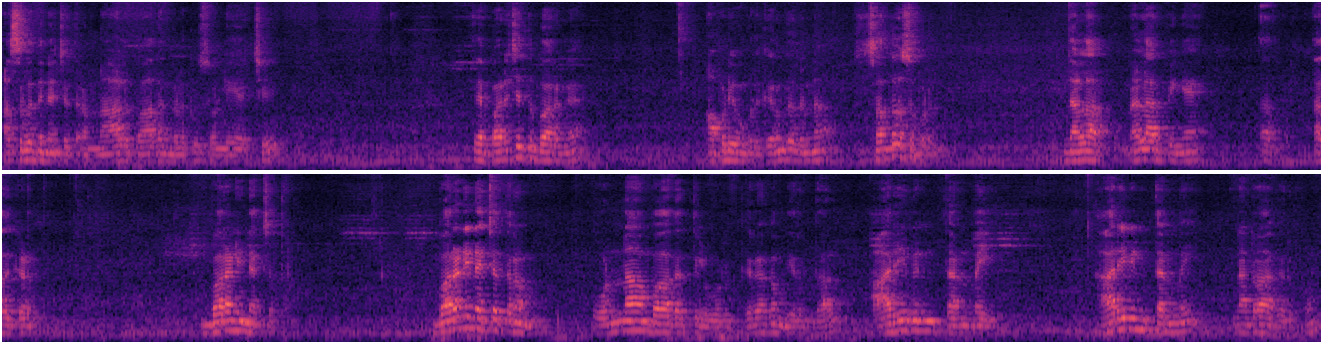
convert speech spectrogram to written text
அசுவதி நட்சத்திரம் நாலு பாதங்களுக்கு சொல்லியாச்சு. இதை பரிச்சித்து பாருங்கள் அப்படி உங்களுக்கு இருந்ததுன்னா சந்தோஷப்படுங்க. நல்லா இருக்கும் நல்லா இருப்பீங்க அது அதுக்கடுத்து. பரணி நட்சத்திரம். பரணி நட்சத்திரம் ஒன்றாம் பாதத்தில் ஒரு கிரகம் இருந்தால் அறிவின் தன்மை அறிவின் தன்மை நன்றாக இருக்கும்.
